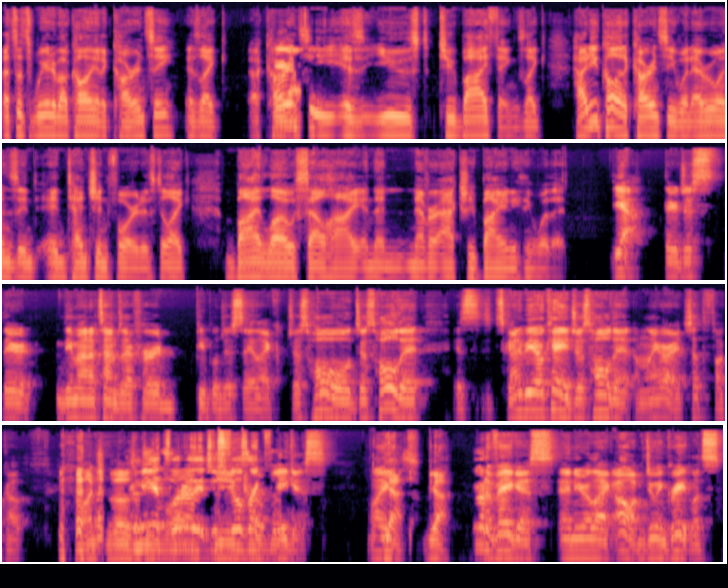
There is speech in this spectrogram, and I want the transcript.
that's what's weird about calling it a currency is like a currency is used to buy things. Like, how do you call it a currency when everyone's in, intention for it is to like buy low, sell high, and then never actually buy anything with it? yeah, they're just they're the amount of times I've heard people just say like, just hold, just hold it. It's it's gonna be okay. Just hold it. I'm like, all right, shut the fuck up. bunch of those For me, it's literally it just indeed feels like. Vegas. Like yes, yeah. you go to Vegas and you're like, oh, I'm doing great. Let's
